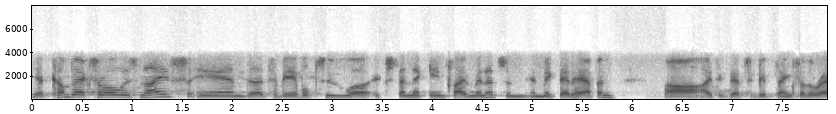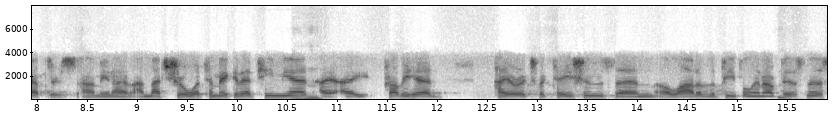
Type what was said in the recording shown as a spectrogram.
Yeah, comebacks are always nice, and uh, to be able to uh, extend that game five minutes and, and make that happen, uh, I think that's a good thing for the Raptors. I mean, I, I'm not sure what to make of that team yet. Mm-hmm. I, I probably had higher expectations than a lot of the people in our business.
